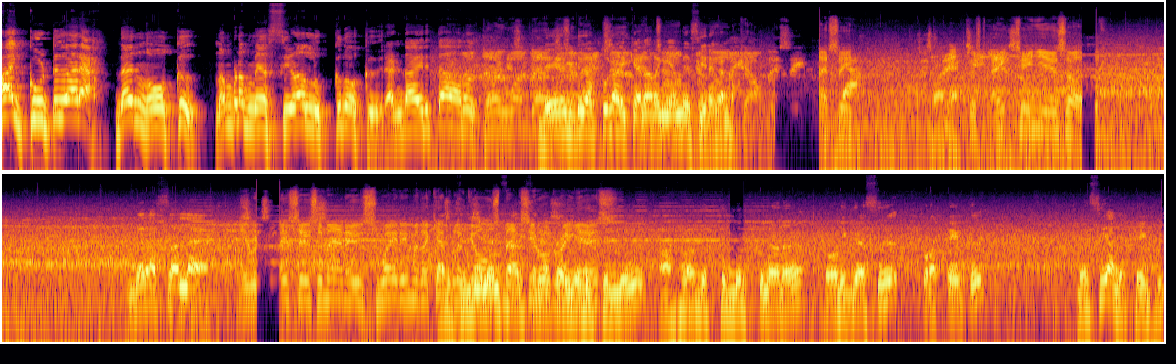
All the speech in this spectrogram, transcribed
ഹായ് കൂട്ടുകാരാ. ഇതാ നോക്ക്. നമ്മുടെ മെസ്സിയുടെ ലുക്ക് നോക്ക്. രണ്ടായിരത്തി ആറ് വേൾഡ് കപ്പ് കളിക്കാൻ ഇറങ്ങിയ മെസ്സിനെ കണ്ട. ാണ് just 18 years old. എന്താ രസമല്ലേ? He replaces the man who's swayed him with a couple of അർജന്റീനൻ goals, Maxi ഫാൻസിനെ Rodriguez. കൈയടിക്കുന്നു ആഹ്ലാദത്തിലാണ് റോഡിഗസ് പുറത്തേക്ക്. മെസ്സി അകത്തേക്ക്.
